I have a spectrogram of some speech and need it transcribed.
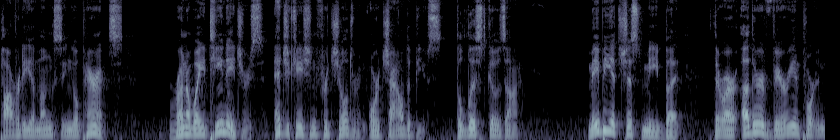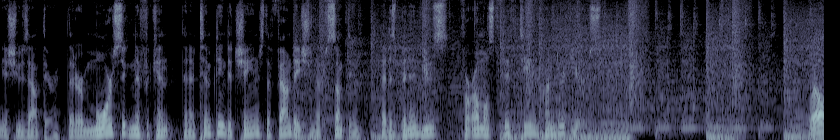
poverty among single parents, runaway teenagers, education for children, or child abuse? The list goes on. Maybe it's just me, but there are other very important issues out there that are more significant than attempting to change the foundation of something that has been in use for almost 1500 years. Well,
